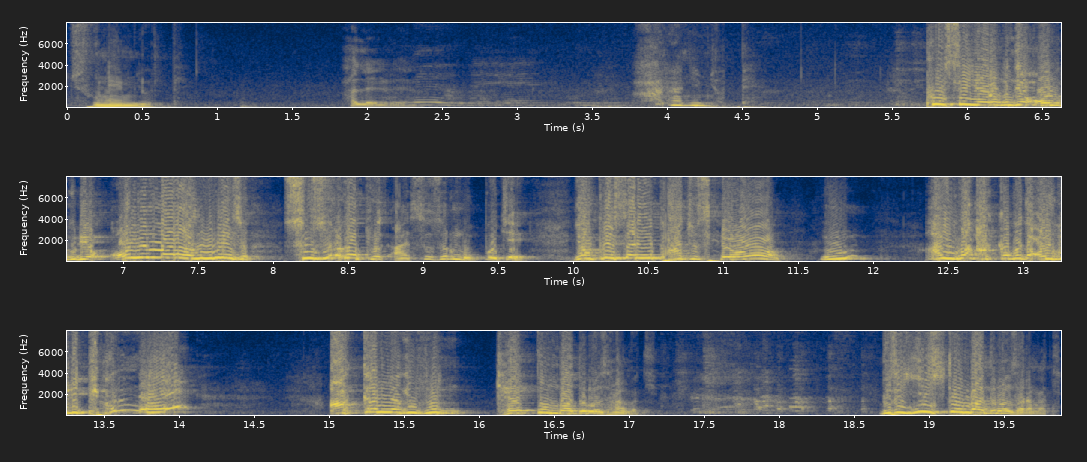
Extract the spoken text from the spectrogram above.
주님 옆에. 할렐루야. 하나님 옆에. 벌써 여러분들 얼굴이 얼마나 은혜서 스스로가 보, 아 스스로 못 보지. 옆에 사람이 봐주세요. 응? 아 이거 아까보다 얼굴이 폈네. 아까는 여기 무슨 개돈 받으러 온 사람 같지. 무슨 일수돈 받으러 온 사람 같아.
